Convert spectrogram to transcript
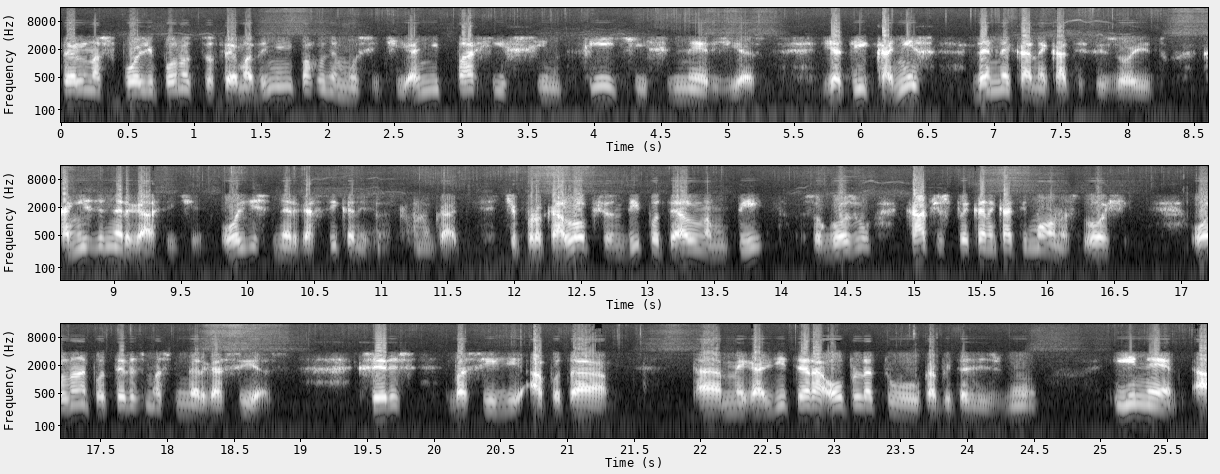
Θέλω να σου πω λοιπόν ότι το θέμα δεν είναι υπάρχουν μουσική, αν υπάρχει συνθήκη συνέργειας, γιατί κανείς δεν έκανε κάτι στη ζωή του. Κανείς δεν εργάστηκε. Όλοι συνεργαστήκαν για να κάνουν κάτι και προκαλώ οποιονδήποτε άλλο να μου πει στον κόσμο κάποιος που έκανε κάτι μόνος του. Όχι. Όλα είναι αποτέλεσμα συνεργασίας. Ξέρεις Βασίλη από τα, μεγαλύτερα όπλα του καπιταλισμού είναι, α,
